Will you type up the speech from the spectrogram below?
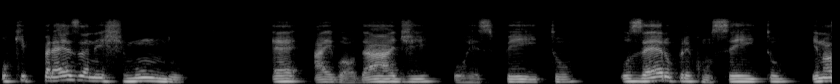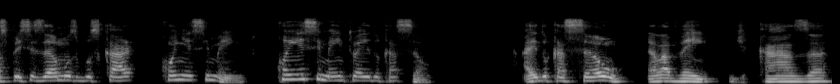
o que preza neste mundo é a igualdade, o respeito, o zero preconceito, e nós precisamos buscar conhecimento. Conhecimento é educação. A educação, ela vem de casa,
